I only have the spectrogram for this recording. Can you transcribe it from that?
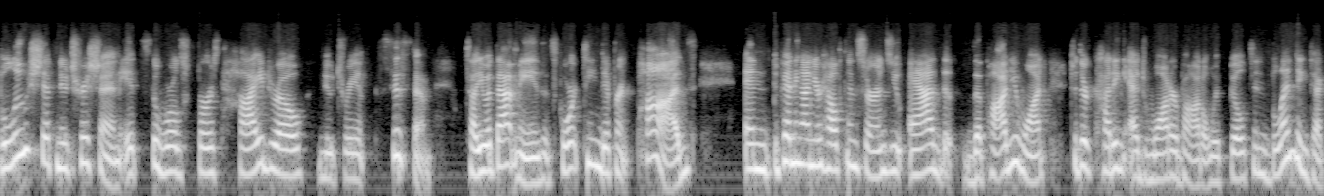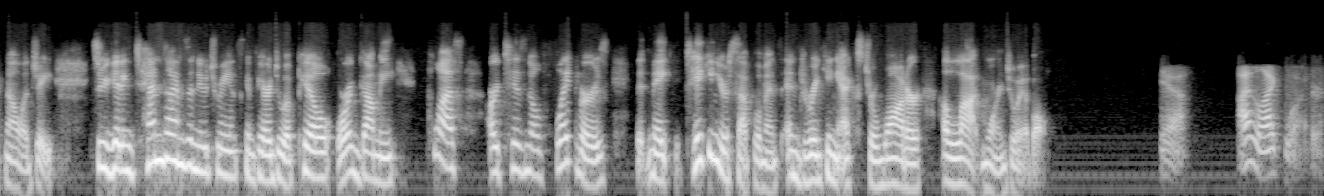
Blue Shift Nutrition, it's the world's first hydro nutrient system. I'll tell you what that means. It's 14 different pods. And depending on your health concerns, you add the, the pod you want to their cutting edge water bottle with built in blending technology. So you're getting 10 times the nutrients compared to a pill or a gummy, plus artisanal flavors that make taking your supplements and drinking extra water a lot more enjoyable. I like water.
